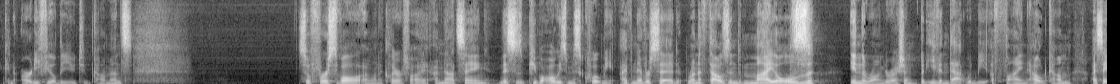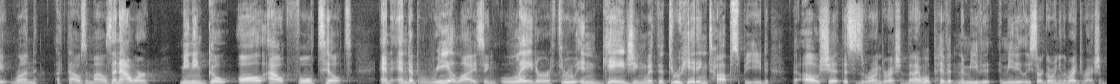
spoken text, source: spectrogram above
I can already feel the YouTube comments. So, first of all, I want to clarify I'm not saying this is, people always misquote me. I've never said run a thousand miles in the wrong direction, but even that would be a fine outcome. I say run a thousand miles an hour, meaning go all out, full tilt and end up realizing later through engaging with it, through hitting top speed, oh shit, this is the wrong direction. Then I will pivot and immediately start going in the right direction.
